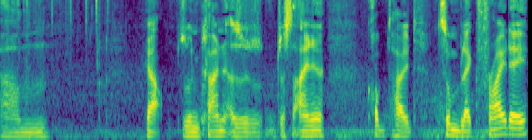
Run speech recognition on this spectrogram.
Ähm, ja, so ein kleines, also das eine kommt halt zum Black Friday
